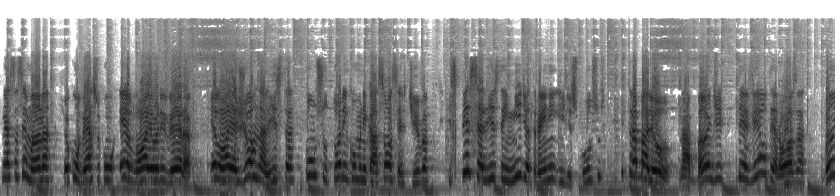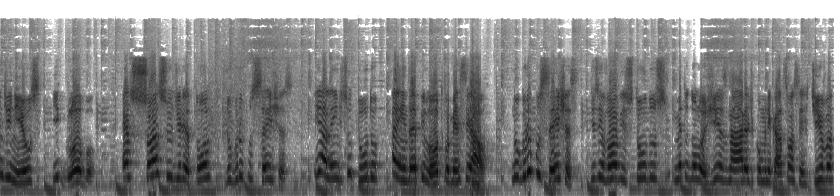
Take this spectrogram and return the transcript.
Nesta semana eu converso com Eloy Oliveira. Eloy é jornalista, consultor em comunicação assertiva, especialista em media training e discursos e trabalhou na Band, TV Alterosa, Band News e Globo. É sócio-diretor do Grupo Seixas e, além disso tudo, ainda é piloto comercial. No Grupo Seixas, desenvolve estudos, metodologias na área de comunicação assertiva,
